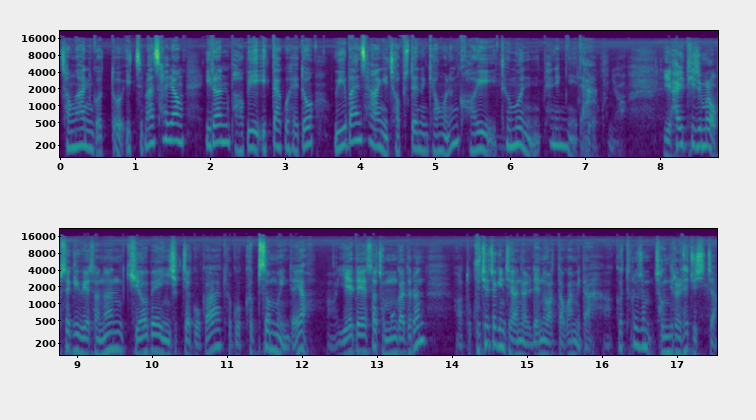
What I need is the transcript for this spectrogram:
정한 것도 있지만 설령 이런 법이 있다고 해도 위반 사항이 접수되는 경우는 거의 드문 편입니다. 그렇군요. 이 하이티즘을 없애기 위해서는 기업의 인식 제고가 결국 급선무인데요. 어, 이에 대해서 전문가들은 어, 또 구체적인 제안을 내놓았다고 합니다. 아, 끝으로 좀 정리를 해주시죠.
